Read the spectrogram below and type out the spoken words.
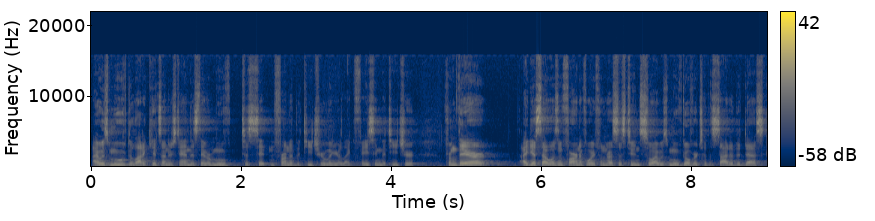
I was moved, a lot of kids understand this, they were moved to sit in front of the teacher when you're like facing the teacher. From there, I guess that wasn't far enough away from the rest of the students, so I was moved over to the side of the desk.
